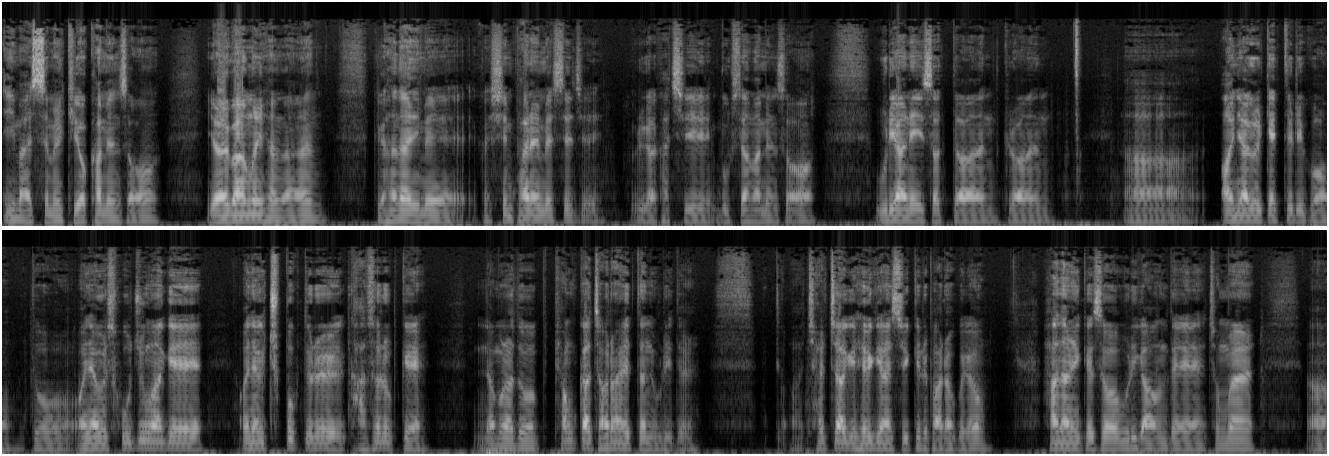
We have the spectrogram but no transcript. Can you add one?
이 말씀을 기억하면서 열방을 향한 그 하나님의 그 심판의 메시지 우리가 같이 묵상하면서 우리 안에 있었던 그런 어, 언약을 깨뜨리고 또 언약을 소중하게 언약의 축복들을 가소롭게 너무나도 평가절하했던 우리들 어, 철저하게 회개할 수 있기를 바라고요. 하나님께서 우리 가운데 정말 어,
